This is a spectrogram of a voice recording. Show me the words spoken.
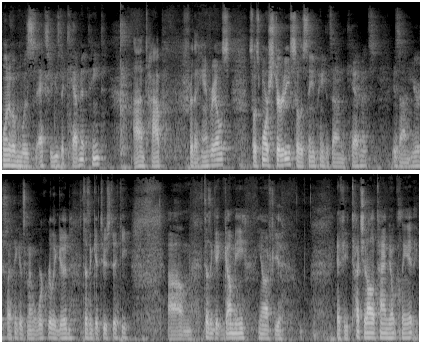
One of them was actually used a cabinet paint on top for the handrails. So it's more sturdy, so the same paint that's on the cabinets is on here. So I think it's gonna work really good. It doesn't get too sticky. Um, doesn't get gummy, you know, after you, if you touch it all the time, you don't clean it,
